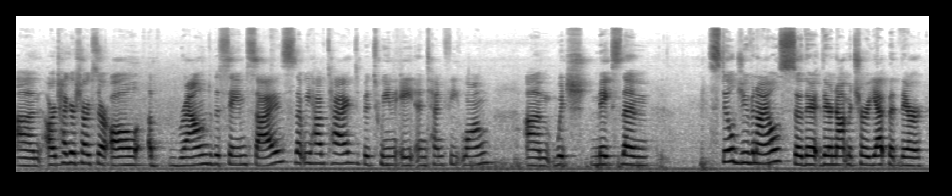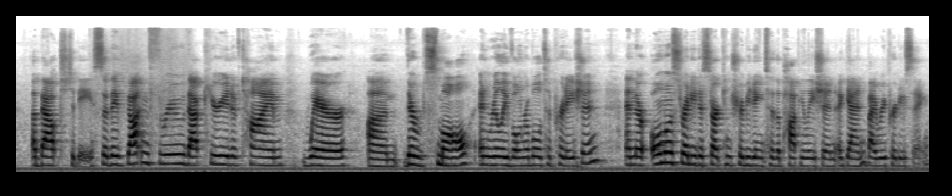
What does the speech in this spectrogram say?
Um, our tiger sharks are all around the same size that we have tagged, between 8 and 10 feet long, um, which makes them still juveniles, so they're, they're not mature yet, but they're about to be. So they've gotten through that period of time where um, they're small and really vulnerable to predation, and they're almost ready to start contributing to the population again by reproducing.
